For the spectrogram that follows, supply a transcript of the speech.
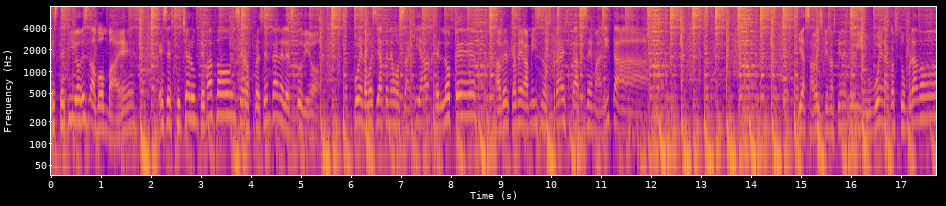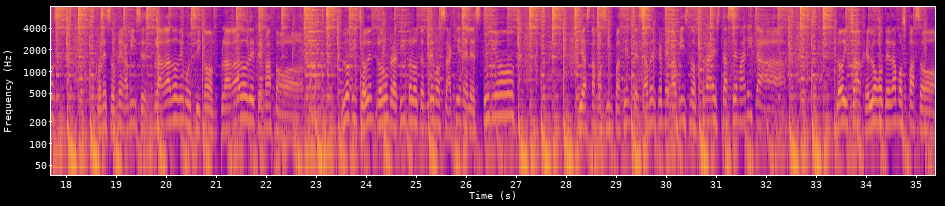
Este tío es la bomba, ¿eh? Es escuchar un temazo y se nos presenta en el estudio. Bueno, pues ya tenemos aquí a Ángel López. A ver qué Megamix nos trae esta semanita. Ya sabéis que nos tiene muy buen acostumbrados con esos megamixes, plagado de musicón, plagado de temazos. Lo dicho, dentro de un ratito lo tendremos aquí en el estudio. Ya estamos impacientes a ver qué megamix nos trae esta semanita. Lo dicho Ángel, luego te damos paso.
